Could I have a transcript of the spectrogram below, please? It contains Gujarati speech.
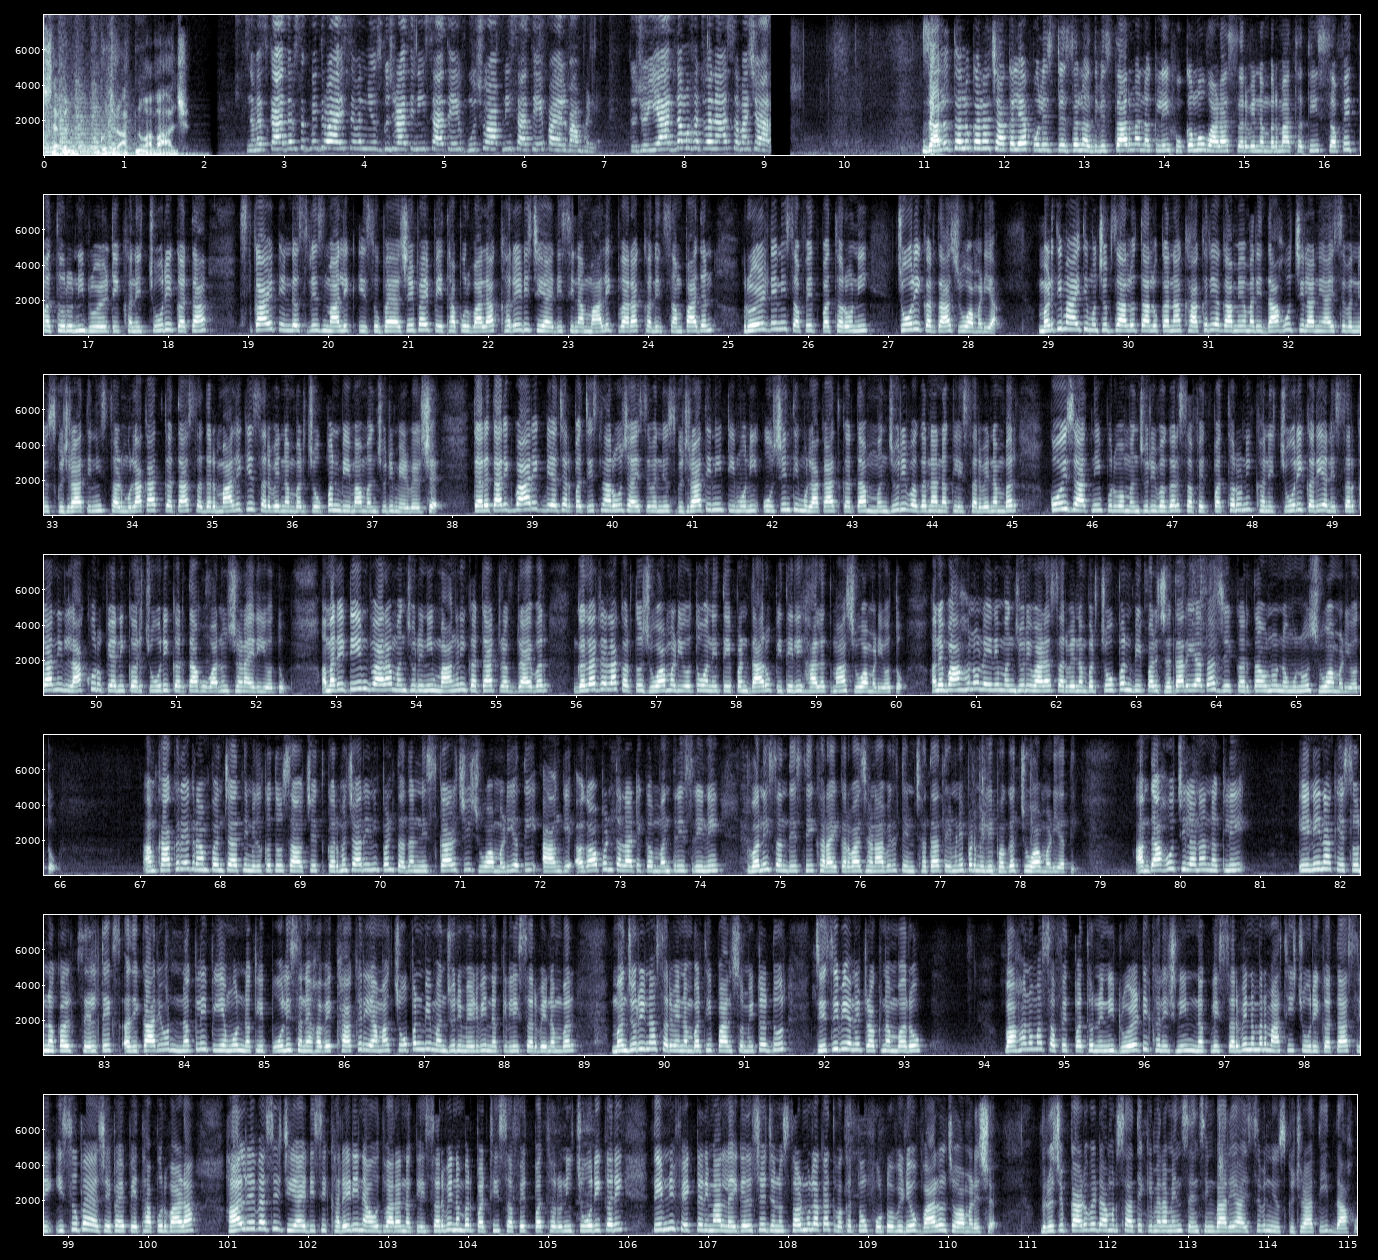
સેવન ગુજરાતનો અવાજ. નમસ્કાર દર્શક મિત્રો આઈ સેવન ન્યૂઝ ગુજરાતીની સાથે, હું છું આપની સાથે પાયલ બામભણિયા. તો જોઈએ આજના મહત્વના સમાચાર. ઝાલોદ તાલુકાના ચાકલિયા પોલીસ સ્ટેશન હદ નકલી હુકમોવાળા સર્વે નંબરમાં થતી સફેદ પથ્થરોની રોયલ્ટી ખનીજ ચોરી કરતા સ્કાઇટ ઇન્ડસ્ટ્રીઝ માલિક ઈસુભાઈ અજયભાઈ પેથાપુરવાલા ખરેડી જીઆઈડીસીના માલિક દ્વારા ખનીજ સંપાદન રોયલ્ટીની સફેદ પથ્થરોની ચોરી કરતા જોવા મળ્યા. મળતી માહિતી મુજબ ઝાલોદ તાલુકાના ખાખરિયા ગામે અમારી દાહોદ જિલ્લાની આઈ સેવન ન્યૂઝ ગુજરાતીની સ્થળ મુલાકાત કરતા સદર માલિકે સર્વે નંબર ચોપન બીમાં મંજૂરી મેળવેલ છે. ત્યારે તારીખ બાર એક બે હજાર પચીસના રોજ આઈ સેવન ન્યૂઝ ગુજરાતીની ટીમોની ઓચિંતી મુલાકાત કરતા મંજૂરી વગરના નકલી સર્વે નંબર, કોઈ જાતની પૂર્વ મંજૂરી વગર સફેદ પથ્થરોની ખનીજ ચોરી કરી અને સરકારની લાખો રૂપિયાની કર ચોરી કરતા હોવાનું જણાઈ રહ્યું હતું. અમારી ટીમ દ્વારા મંજૂરીની માંગણી કરતા ટ્રક ડ્રાઈવર ગલાટલા કરતો જોવા મળ્યો હતો અને તે પણ દારૂ પીધેલી હાલતમાં જોવા મળ્યો હતો. અને વાહનો લઈને મંજૂરીવાળા સર્વે નંબર ચોપન બી પર જતા રહ્યા હતા, જે કરતાઓનો નમૂનો જોવા મળ્યો હતો. આમ ખાખરિયા ગ્રામ પંચાયતની મિલકતો સાવચેત કર્મચારીની પણ તદ્દન નિષ્કાળજી જોવા મળી હતી. આ અંગે અગાઉ પણ તલાટી કમ મંત્રીશ્રીને ધ્વનિ સંદેશથી ખરાઈ કરવા જણાવેલ તેમ છતાં તેમણે પણ મિલીભગત જોવા મળી હતી. આમ દાહોદ જિલ્લાના નકલી એનેના કેસો નકલ સેલટેક્સ અધિકારીઓ, નકલી પીએમઓ, નકલી પોલીસ અને હવે ખાખરિયામાં ચોપન બી મંજૂરી મેળવી નકલી સર્વે નંબર, મંજૂરીના સર્વે નંબરથી પાંચસો મીટર દૂર, જેસીબી અને ટ્રક નંબરો વાહનોમાં સફેદ પથ્થરોની રોયલ્ટી ખનીજની નકલી સર્વે નંબરમાંથી ચોરી કરતા શ્રી ઈસુભાઈ અજયભાઈ પેથાપુરવાળા, હાલ રહેવાસી જીઆઈડીસી ખરેડી નાઓ દ્વારા નકલી સર્વે નંબર પરથી સફેદ પથ્થરોની ચોરી કરી તેમની ફેક્ટરીમાં લઈ ગયેલ છે, જેનો સ્થળ મુલાકાત વખતનો ફોટો વીડિયો વાયરલ જોવા મળે છે. બ્યુરો ચીફ કાળુભાઈ ડામર સાથે cameraman Sensing Baria IC one news Gujarati, Dahod.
